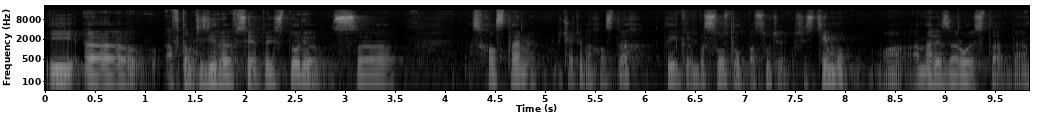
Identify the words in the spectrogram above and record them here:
И э, автоматизируя всю эту историю с, с холстами, печатью на холстах, ты как бы создал, по сути, систему э, анализа ROI да?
